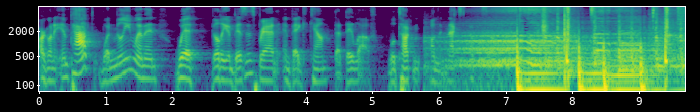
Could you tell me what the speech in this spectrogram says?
are going to impact 1 million women with building a business brand and bank account that they love. We'll talk on the next episode.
